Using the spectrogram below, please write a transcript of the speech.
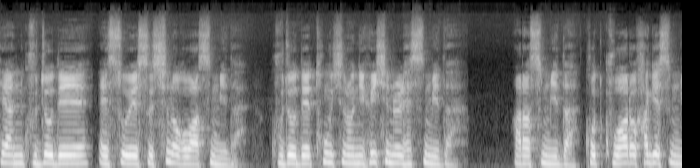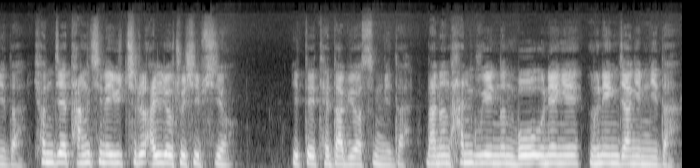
해안 구조대에 SOS 신호가 왔습니다. 구조대 통신원이 회신을 했습니다. 알았습니다. 곧 구하러 가겠습니다. 현재 당신의 위치를 알려주십시오. 이때 대답이 왔습니다. 나는 한국에 있는 모 은행의 은행장입니다.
